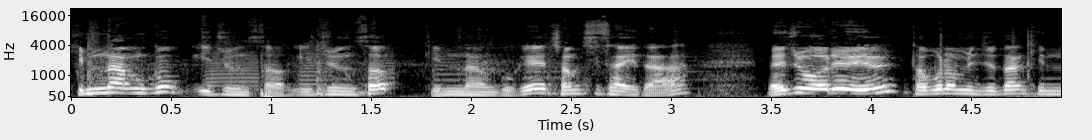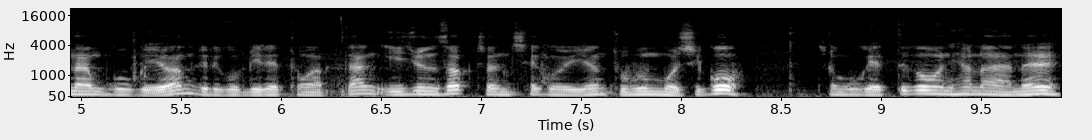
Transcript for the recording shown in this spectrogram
김남국, 이준석, 이준석, 김남국의 정치사이다. 매주 월요일 더불어민주당 김남국 의원 그리고 미래통합당 이준석 전 최고위원 두 분 모시고 전국의 뜨거운 현안을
